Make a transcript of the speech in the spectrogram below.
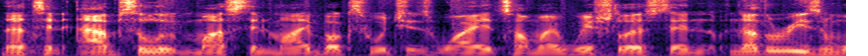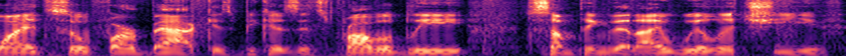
That's an absolute must in my books, which is why it's on my wish list. And another reason why it's so far back is because it's probably something that I will achieve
